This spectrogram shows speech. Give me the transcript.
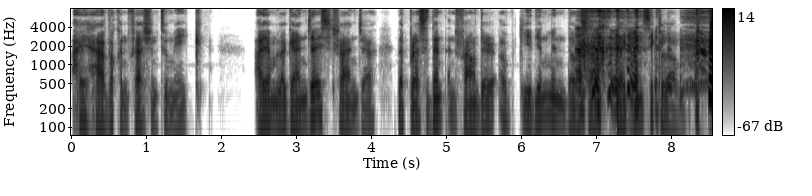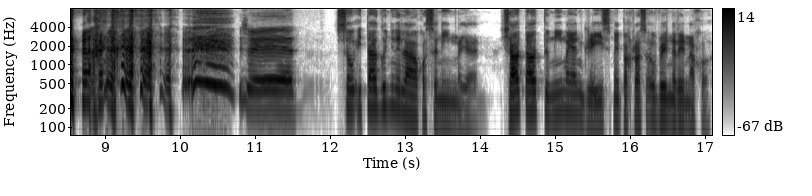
I have a confession to make. I am Laganja Estranja, the president and founder of Gideon Mendoza Pregnancy Club. Shit. So, itago nyo nila ako sa name na yan. Shout out to me, Mayan Grace. May pa-crossover na rin ako.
